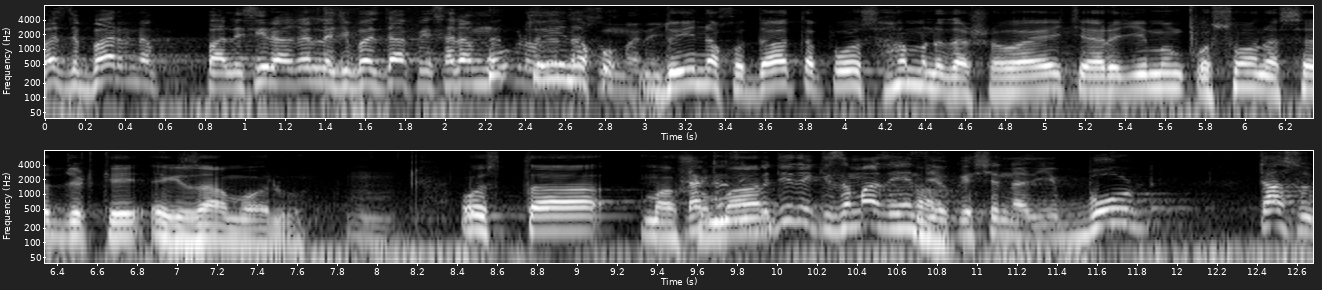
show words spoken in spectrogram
بس د بر نه پالیسي راغله چې بس دا فیصله مو وکړه تاسو منئ دوی نه خو دا تپوس هم نه ده شوی چې رجی مونږ په څونه سبجیکټ کې اګزام والو اوس ته ماشومان ډاکټر صاحب په دې کې زما ذهن ته یو کوېشن راځي بورډ تاسو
